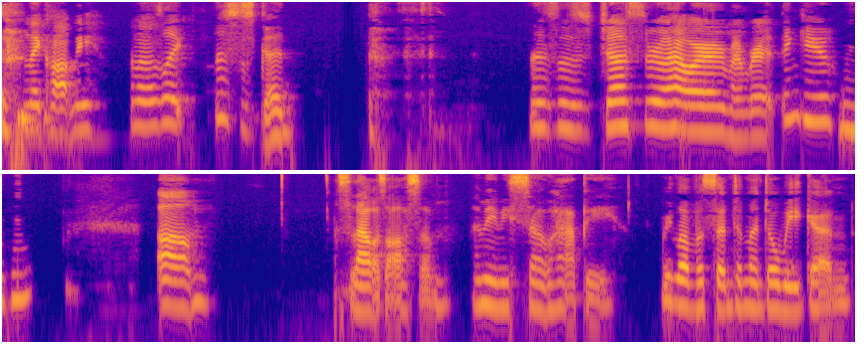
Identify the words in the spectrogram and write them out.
and they caught me. And I was like, this is good. This is just through how I remember it. Thank you. Mhm. Um, so that was awesome. That made me so happy. We love a sentimental weekend.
